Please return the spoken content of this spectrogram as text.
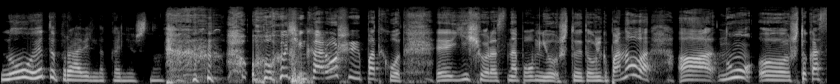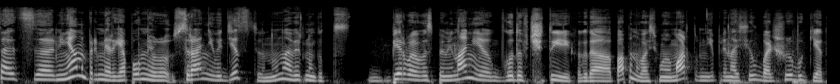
Ну, это правильно, конечно. Очень хороший подход. Э, еще раз напомню, что это Ольга Панова. А, ну, что касается меня, например, я помню с раннего детства, ну, наверное, вот первое воспоминание года в четыре, когда папа на 8 марта мне приносил большой букет.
